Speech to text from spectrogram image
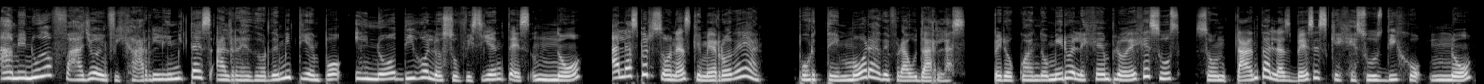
A menudo fallo en fijar límites alrededor de mi tiempo y no digo los suficientes no a las personas que me rodean, por temor a defraudarlas. Pero cuando miro el ejemplo de Jesús, son tantas las veces que Jesús dijo no,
